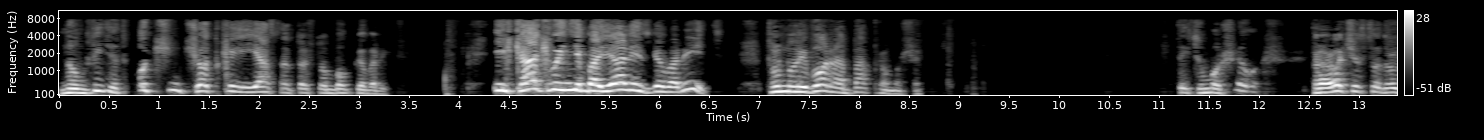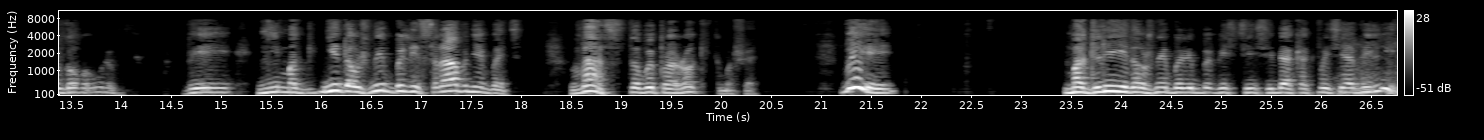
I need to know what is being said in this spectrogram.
Но он видит очень четко и ясно то, что Бог говорит. И как вы не боялись говорить про моего раба, про Моше. То есть у Моше пророчество другого уровня. Вы не, мог, не должны были сравнивать вас, что вы пророки к Моше. Вы могли и должны были бы вести себя, как вы себя вели,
